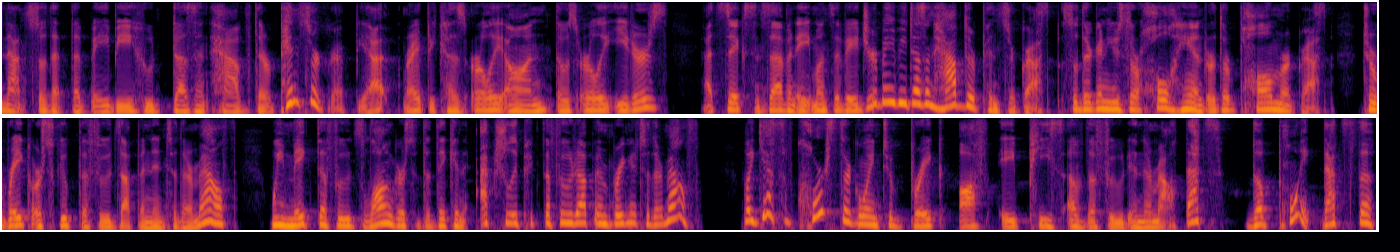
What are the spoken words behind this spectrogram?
And that's so that the baby who doesn't have their pincer grip yet, right? Because early on, those early eaters at six and seven, eight months of age, your baby doesn't have their pincer grasp. So they're going to use their whole hand or their palmar grasp to rake or scoop the foods up and into their mouth. We make the foods longer so that they can actually pick the food up and bring it to their mouth. But yes, of course, they're going to break off a piece of the food in their mouth. That's the point. That's the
